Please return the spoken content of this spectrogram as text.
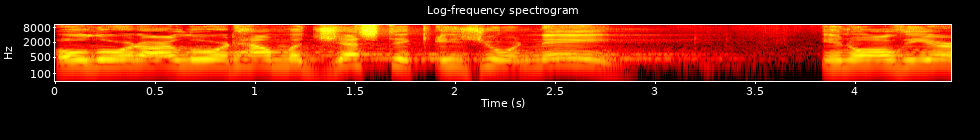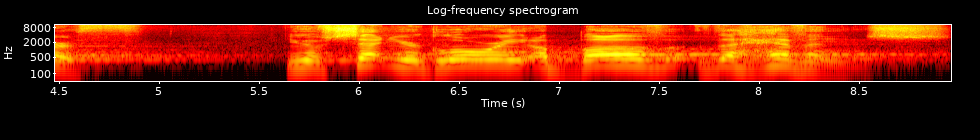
O Lord, our Lord, how majestic is your name in all the earth. You have set your glory above the heavens.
